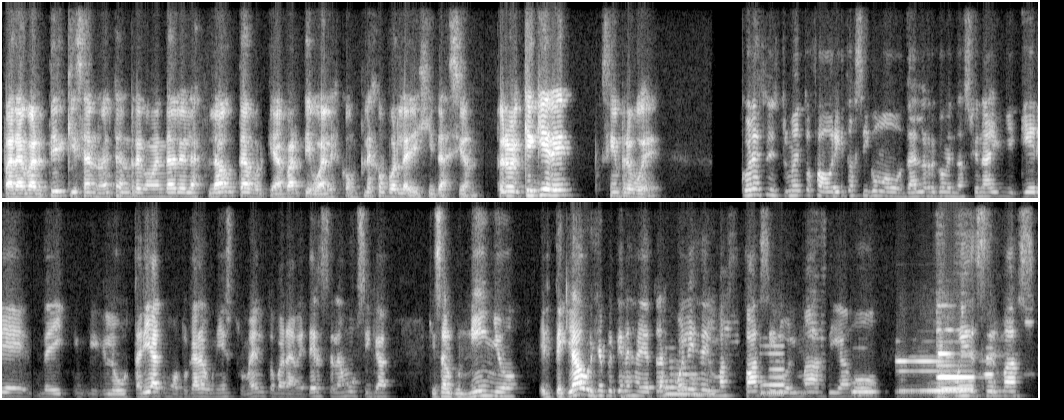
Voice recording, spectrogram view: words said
para partir quizás no es tan recomendable la flauta porque aparte igual es complejo por la digitación. Pero el que quiere, siempre puede. ¿Cuál es tu instrumento favorito? Así como dar la recomendación a alguien que quiere, que le gustaría como tocar algún instrumento para meterse en la música quizá algún niño. El teclado, por ejemplo, tienes ahí atrás, ¿cuál es el más fácil o el más, digamos, que puede ser más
